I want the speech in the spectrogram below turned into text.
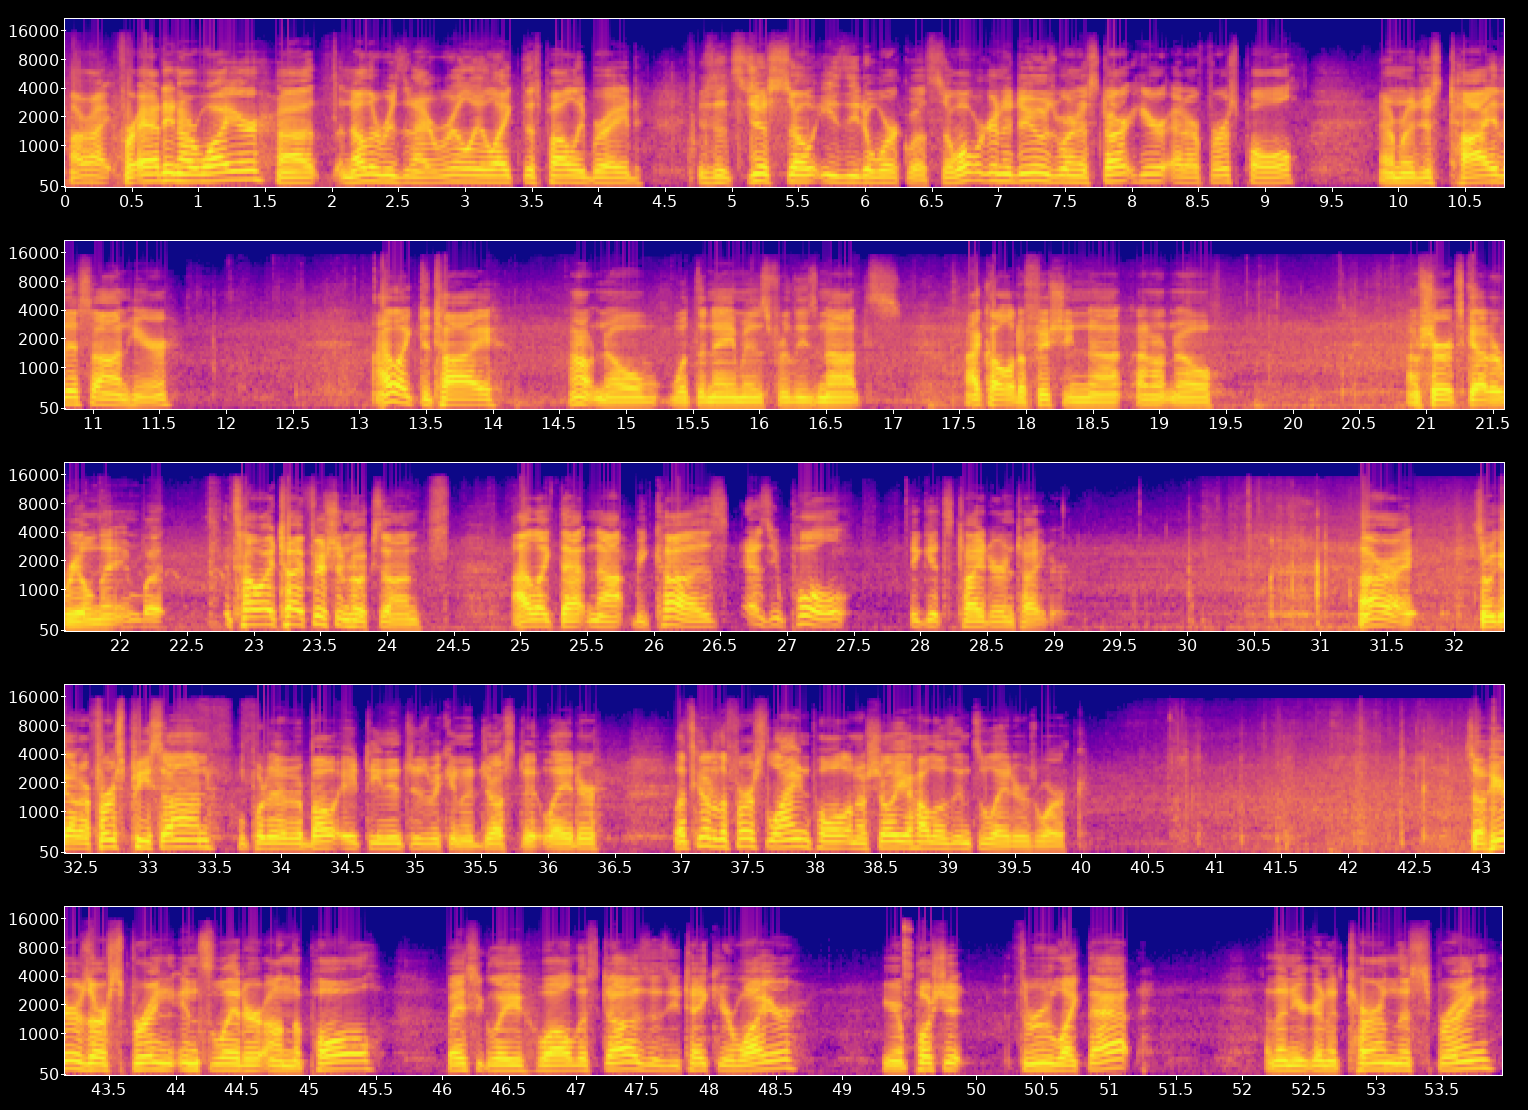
All right, for adding our wire, uh, another reason I really like this poly braid is it's just so easy to work with. So what we're gonna do is we're gonna start here at our first pole and I'm gonna just tie this on here. I like to tie, I don't know what the name is for these knots. I call it a fishing knot. I don't know. I'm sure it's got a real name, but it's how I tie fishing hooks on. I like that knot because as you pull, it gets tighter and tighter. All right, so we got our first piece on. We'll put it at about 18 inches. We can adjust it later. Let's go to the first line pole and I'll show you how those insulators work. So here's our spring insulator on the pole. Basically, what all this does is you take your wire, you're gonna push it through like that, and then you're gonna turn this spring,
